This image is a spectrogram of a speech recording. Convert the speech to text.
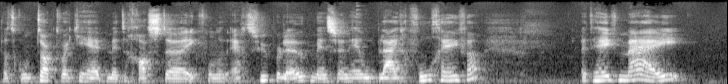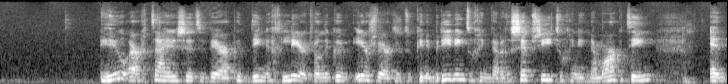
Dat contact wat je hebt met de gasten, ik vond het echt super leuk. Mensen een heel blij gevoel geven. Het heeft mij heel erg tijdens het werken dingen geleerd. Want ik eerst werkte ik natuurlijk in de bediening, toen ging ik naar de receptie, toen ging ik naar marketing. En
